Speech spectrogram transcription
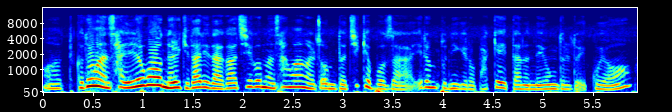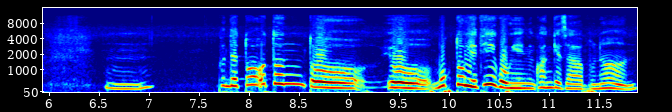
어, 그동안 살려고 늘 기다리다가 지금은 상황을 좀 더 지켜보자 이런 분위기로 바뀌어 있다는 내용들도 있고요. 음, 근데 또 어떤 또 요 목동의 D공인 관계자분은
